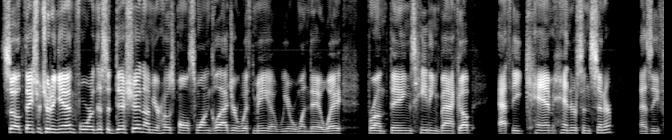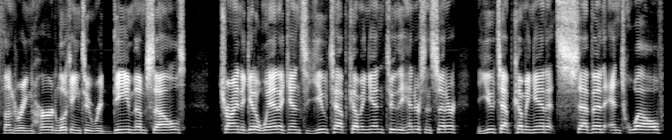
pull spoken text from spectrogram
So thanks for tuning in for this edition. I'm your host Paul Swann. Glad you're with me. Uh, we are one day away from things heating back up at the Cam Henderson Center as the Thundering Herd looking to redeem themselves, trying to get a win against UTEP coming into the Henderson Center. UTEP coming in at seven and 12,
